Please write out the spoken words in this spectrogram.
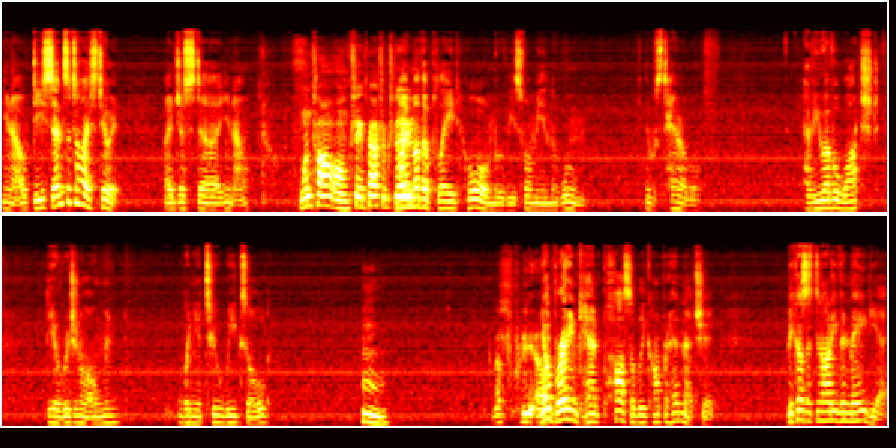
you know, desensitized to it. I just, uh, you know, One time on St. Patrick's Day, my mother played horror movies for me in the womb. It was terrible. Have you ever watched the original Omen when you're two weeks old? hmm, that's pretty. Uh, Your brain can't possibly comprehend that shit. Because it's not even made yet.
